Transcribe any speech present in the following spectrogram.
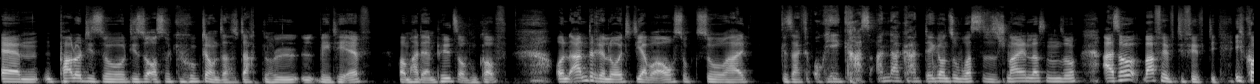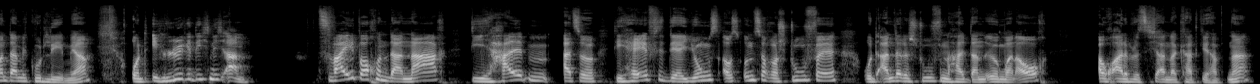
ähm, ein paar Leute, die so, die so auch so geguckt haben und das dachten, "Lol, WTF, warum hat er einen Pilz auf dem Kopf? Und andere Leute, die aber auch so, so halt gesagt haben, okay, krass, Undercut, Digga und so, wo hast du das schneiden lassen und so. Also war 50-50. Ich konnte damit gut leben, ja? Und ich lüge dich nicht an. Zwei Wochen danach die halben, also die Hälfte der Jungs aus unserer Stufe und andere Stufen halt dann irgendwann auch, auch alle plötzlich Undercut gehabt, ne?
